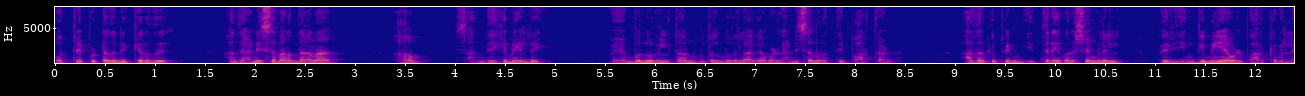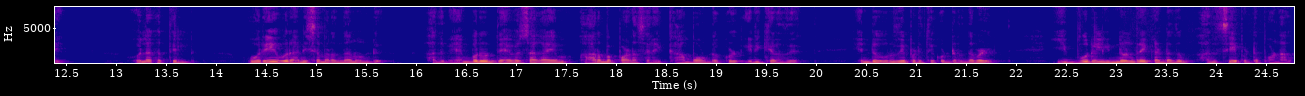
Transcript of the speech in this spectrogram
ஒற்றைப்பட்டது நிற்கிறது. அது அனிச மரம் தானா ஆம் சந்தேகமே இல்லை. வேம்பனூரில் தான் முதல் முதலாக அவள் அனிசமரத்தை பார்த்தாள். அதற்கு பின் இத்தனை வருஷங்களில் வேறு எங்குமே அவள் பார்க்கவில்லை. உலகத்தில் ஒரே ஒரு அனிச மரம்தான் உண்டு. அது வேம்பனூர் தேவசகாயம் ஆரம்ப பாடசாலை காம்பவுண்டுக்குள் இருக்கிறது என்று உறுதிப்படுத்தி கொண்டிருந்தவள் இவ்வூரில் இன்னொன்றை கண்டதும் அதிசயப்பட்டு போனாள்.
